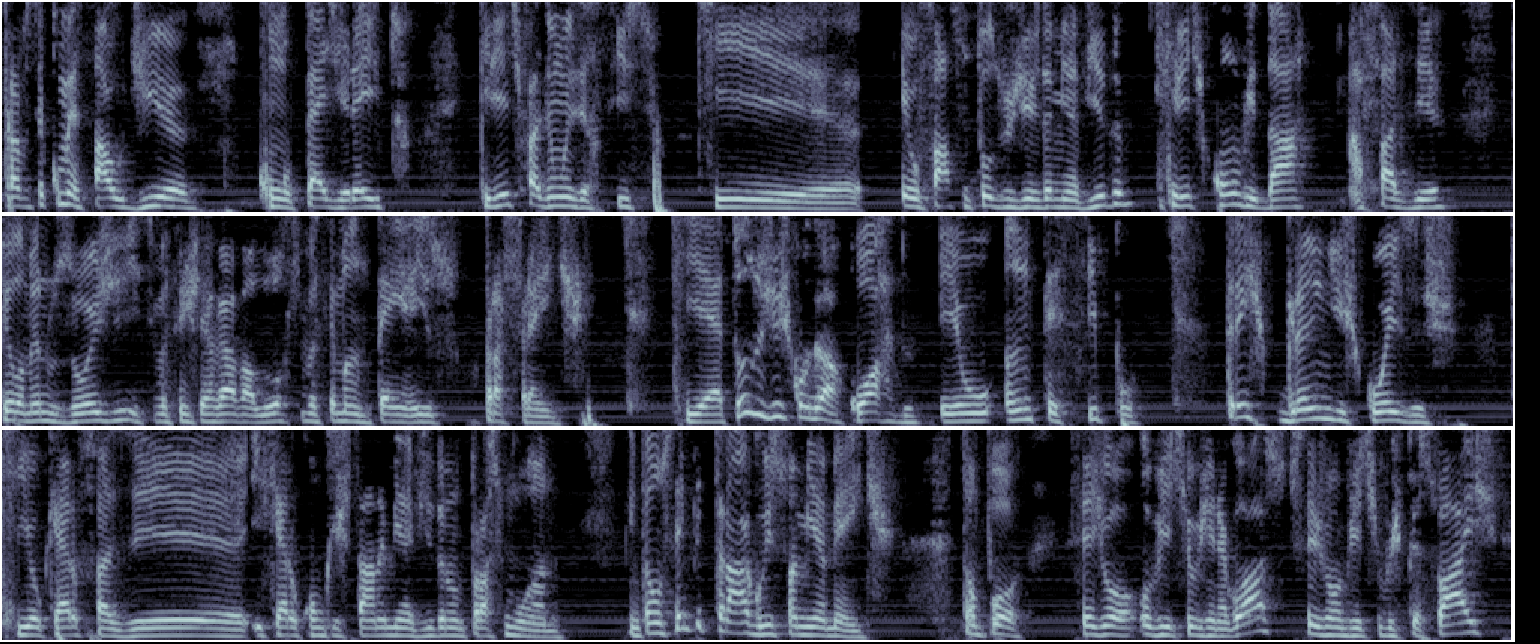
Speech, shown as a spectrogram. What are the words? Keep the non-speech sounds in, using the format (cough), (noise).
para você começar o dia com o pé direito, queria te fazer um exercício que eu faço todos os dias da minha vida e queria te convidar a fazer, pelo menos hoje, e se você enxergar valor, que você mantenha isso para frente. Que é todos os dias quando eu acordo, eu antecipo três grandes coisas que eu quero fazer e quero conquistar na minha vida no próximo ano. Então eu sempre trago isso à minha mente. Então, pô, sejam objetivos de negócio, sejam objetivos pessoais,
